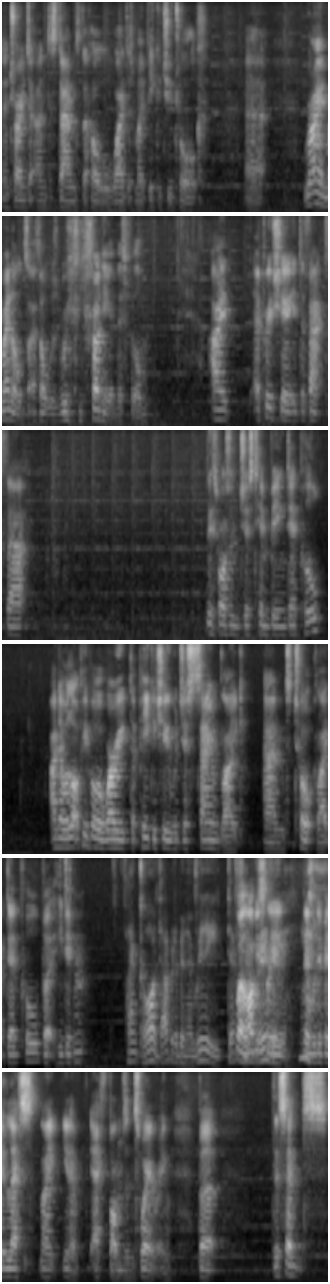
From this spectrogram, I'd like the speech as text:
and trying to understand the whole "Why does my Pikachu talk?" Uh, Ryan Reynolds, I thought was really funny in this film. I appreciated the fact that this wasn't just him being Deadpool. I know a lot of people were worried that Pikachu would just sound like and talk like Deadpool, but he didn't. Thank God, that would have been a really different Well, obviously movie. there would have been less like you know f bombs and swearing, but the sense,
